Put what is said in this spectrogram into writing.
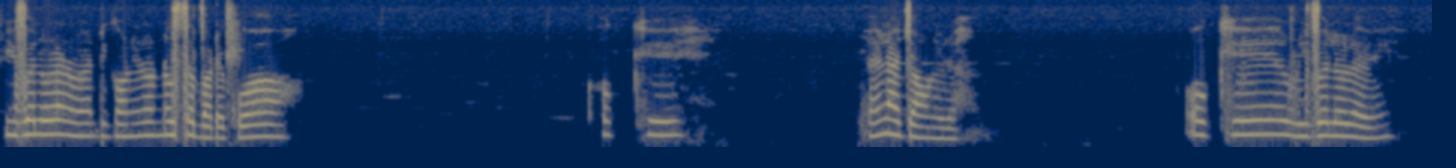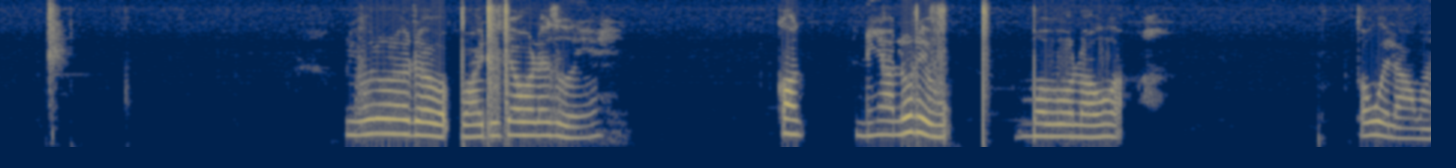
ဒီဘက်လိုရတော့ဒီကောင်လေးတော့နှုတ်ဆက်ပါတယ်ကွာ okay လိုင်းလာကြောင်နေတာ okay reverse လုပ်လိုက်ပြီ reverse လုပ်လိုက်တော့ဘာတွေကြောက်ရလဲဆိုရင်ကောင်နေရာလို့တွေ မပေါ်လာဘူးကတော့ဝယ်လာအောင်ပါ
